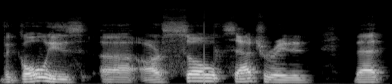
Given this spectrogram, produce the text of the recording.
the goalies uh, are so saturated that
